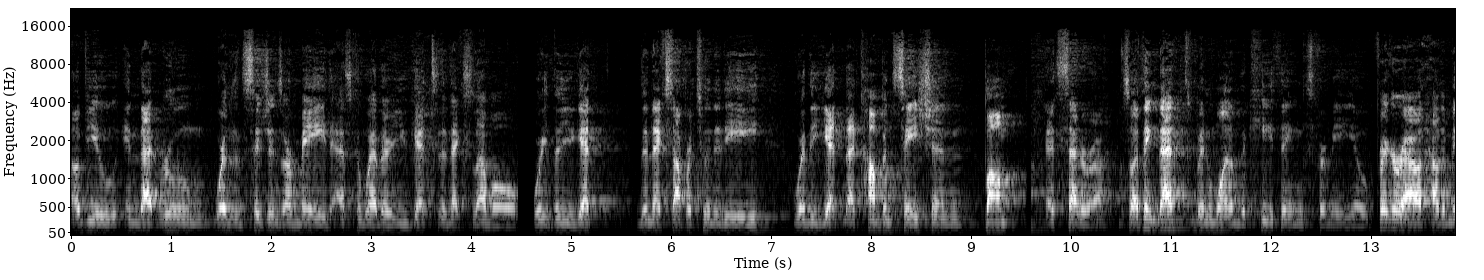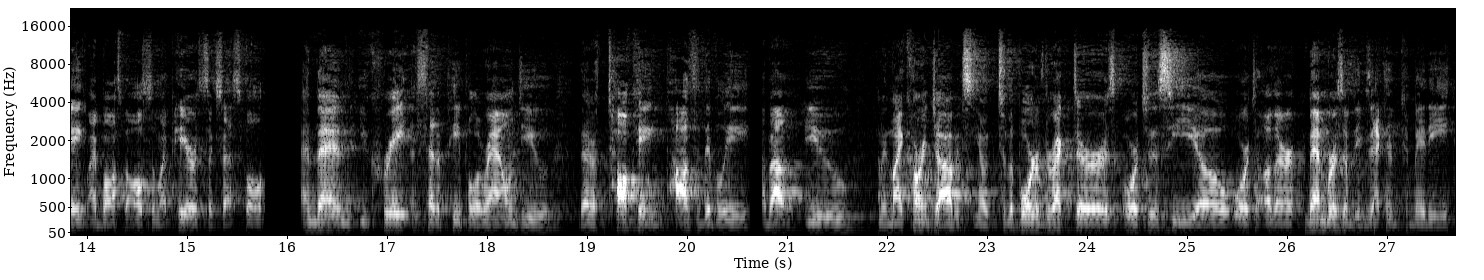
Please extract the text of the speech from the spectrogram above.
of you in that room where the decisions are made as to whether you get to the next level, whether you get the next opportunity, whether you get that compensation bump, etc. So I think that's been one of the key things for me. You know, figure out how to make my boss, but also my peers successful, and then you create a set of people around you that are talking positively about you. In my current job, it's you know to the board of directors or to the CEO or to other members of the executive committee,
